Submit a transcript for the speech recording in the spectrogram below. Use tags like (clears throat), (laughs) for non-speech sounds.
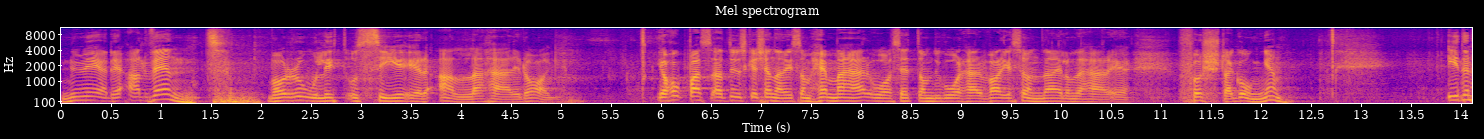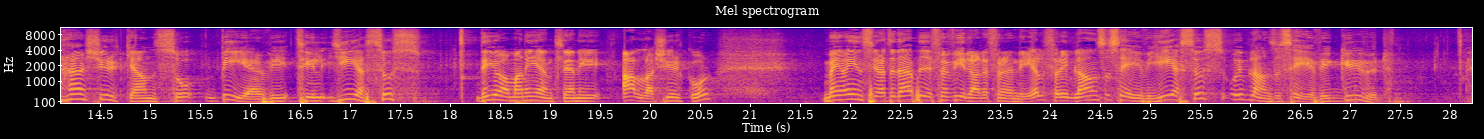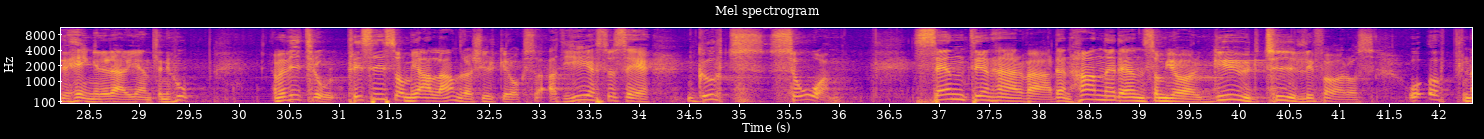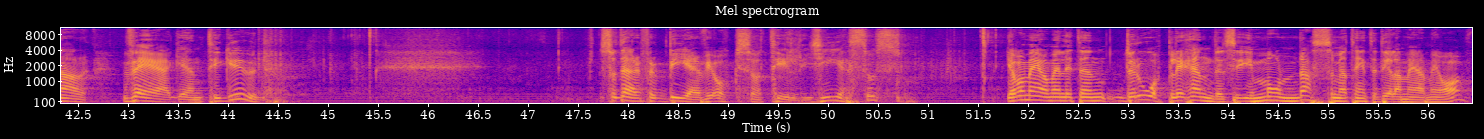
Nu är det advent. Vad roligt att se er alla här idag. Jag hoppas att du ska känna dig som hemma här oavsett om du går här varje söndag eller om det här är första gången. I den här kyrkan så ber vi till Jesus. Det gör man egentligen i alla kyrkor. Men jag inser att det där blir förvirrande för en del, för ibland så säger vi Jesus och ibland så säger vi Gud. Hur hänger det där egentligen ihop? Ja, men vi tror, precis som i alla andra kyrkor också, att Jesus är Guds son. Sänd till den här världen. Han är den som gör Gud tydlig för oss och öppnar vägen till Gud. Så därför ber vi också till Jesus. Jag var med om en liten dråplig händelse i måndags som jag tänkte dela med mig av.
